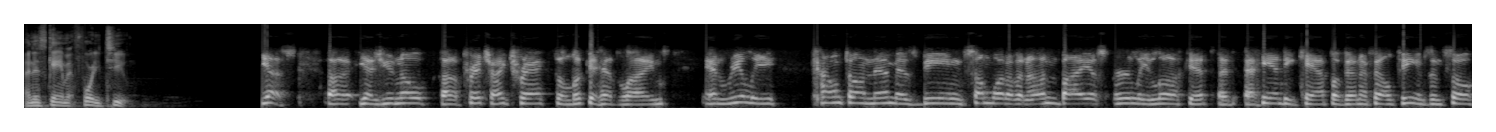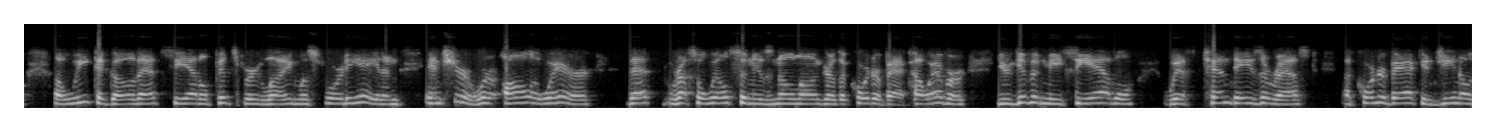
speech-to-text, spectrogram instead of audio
in this game at 42. Yes. Uh, as you know, uh, Pritch, I track the look ahead lines and really count on them as being somewhat of an unbiased early look at a, a, handicap of NFL teams. And so a week ago, that Seattle Pittsburgh line was 48. And, and sure, we're all aware that Russell Wilson is no longer the quarterback. However, you're giving me Seattle with 10 days of rest, a quarterback in Geno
